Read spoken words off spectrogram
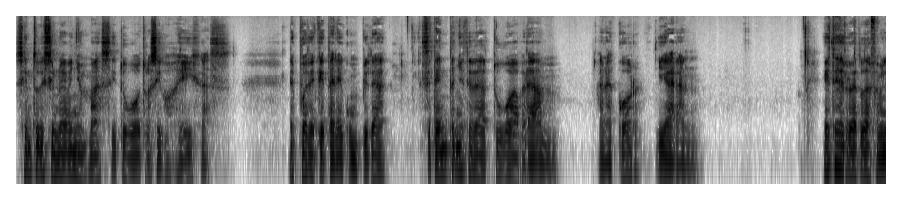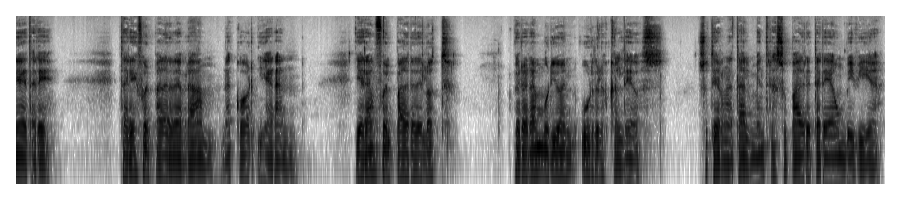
119 años más y tuvo otros hijos e hijas. Después de que Taré cumpliera 70 años de edad, tuvo a Abraham, a Nacor y a Arán. Este es el relato de la familia de Taré. Taré fue el padre de Abraham, Nacor y Arán. Y Arán fue el padre de Lot. Pero Arán murió en Ur de los Caldeos, su tierra natal, mientras su padre Taré aún vivía.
